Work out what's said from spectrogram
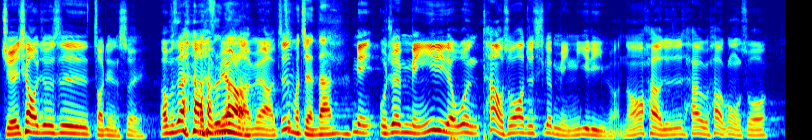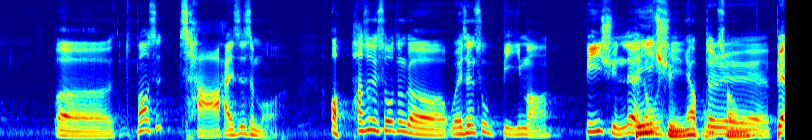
诀窍就是早点睡啊，不是、啊 哦、没有了没有，就是、这么简单。免我觉得免疫力的问，他有说话就是个免疫力嘛。然后还有就是他有他有跟我说，呃，不知道是茶还是什么哦，他是说那个维生素 B 吗？B 群类的东西，B 群要补充，对对对，别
